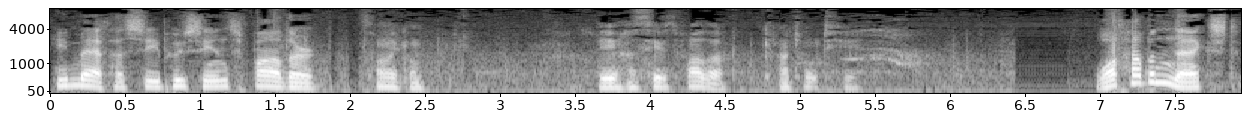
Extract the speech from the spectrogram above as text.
he met Hasib Hussain's father. Assalamualaikum. Are you Hasib's father? Can I talk to you? What happened next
